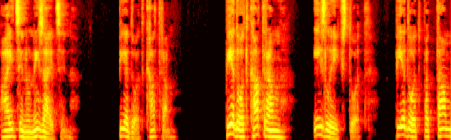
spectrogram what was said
aicina un izaicina. Piedot katram, piedot katram izlīkstot, piedot pat tam,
